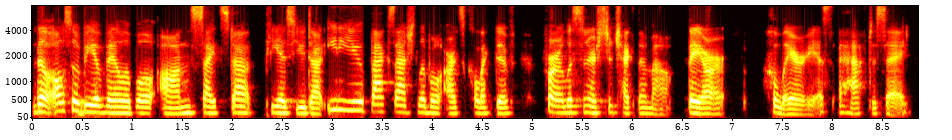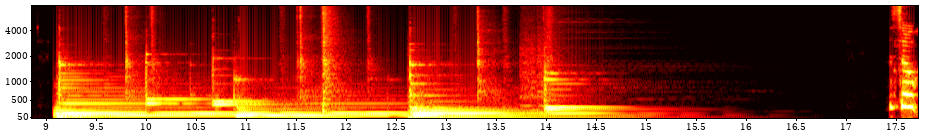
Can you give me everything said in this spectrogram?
They'll also be available on sites.psu.edu backslash liberal arts collective for our listeners to check them out. They are hilarious, I have to say. So,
